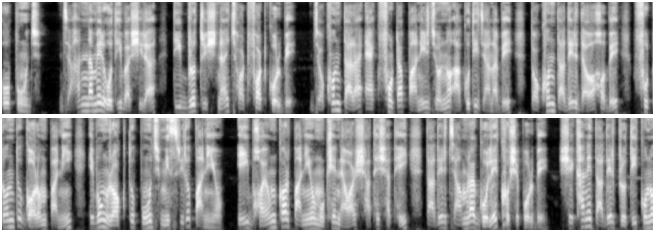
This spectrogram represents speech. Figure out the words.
ও পুঁজ, জাহান্নামের অধিবাসীরা তীব্র তৃষ্ণায় ছটফট করবে। যখন তারা এক ফোঁটা পানির জন্য আকুতি জানাবে, তখন তাদের দেওয়া হবে ফুটন্ত গরম পানি এবং রক্ত পুঁজ মিশ্রিত পানীয়। এই ভয়ঙ্কর পানীয় মুখে নেওয়ার সাথে সাথেই তাদের চামড়া গলে খসে পড়বে। সেখানে তাদের প্রতি কোনো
